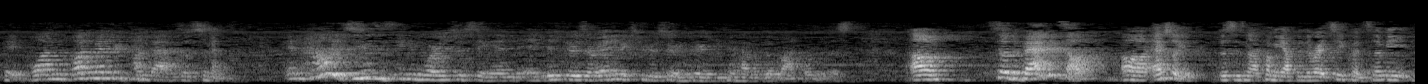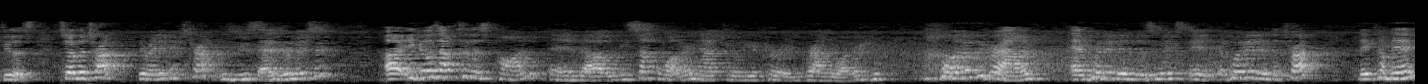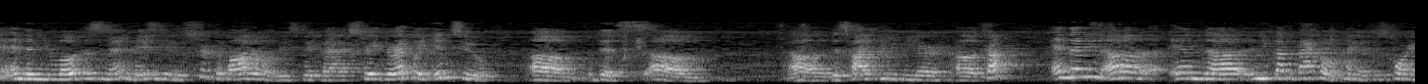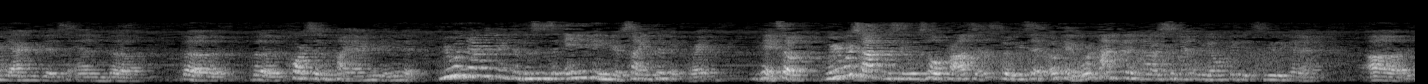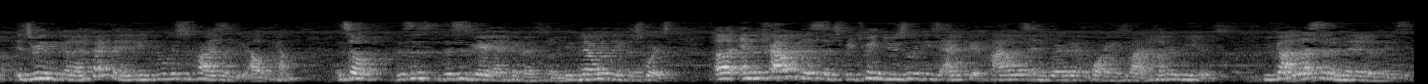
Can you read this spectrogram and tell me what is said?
Okay, one, one metric ton bags of cement. And how it's used is even more interesting, and, and if there's a ready-mix producer in here, you can have a good laugh over this. Um, so the bag itself, uh, actually, this is not coming up in the right sequence. Let me do this. So the truck, the ready-mix truck, is used as your mixer. Uh, it goes up to this pond, and uh, we suck water, naturally occurring groundwater, out of the ground, and put it in this mix, it, put it in the truck. They come in, and then you load the cement, and basically you strip the bottom of these big bags straight directly into um, this um, uh, this five cubic meter uh, truck. And then, uh, and, uh, and you've got the backhoe kind of just pouring the aggregates and uh, the, the coarse and the fine aggregate in it. You would never think that this is anything near scientific, right? Okay, so we were shocked to see this whole process, but we said, okay, we're confident in our cement. We don't think it's really gonna, uh, it's really gonna affect anything. We were surprised at the outcome. And so this is this is very unconventional. You'd never think this works. Uh, and the travel distance between usually these aggregate piles and where they're pouring is about 100 meters. You've got less than a minute of mixing.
